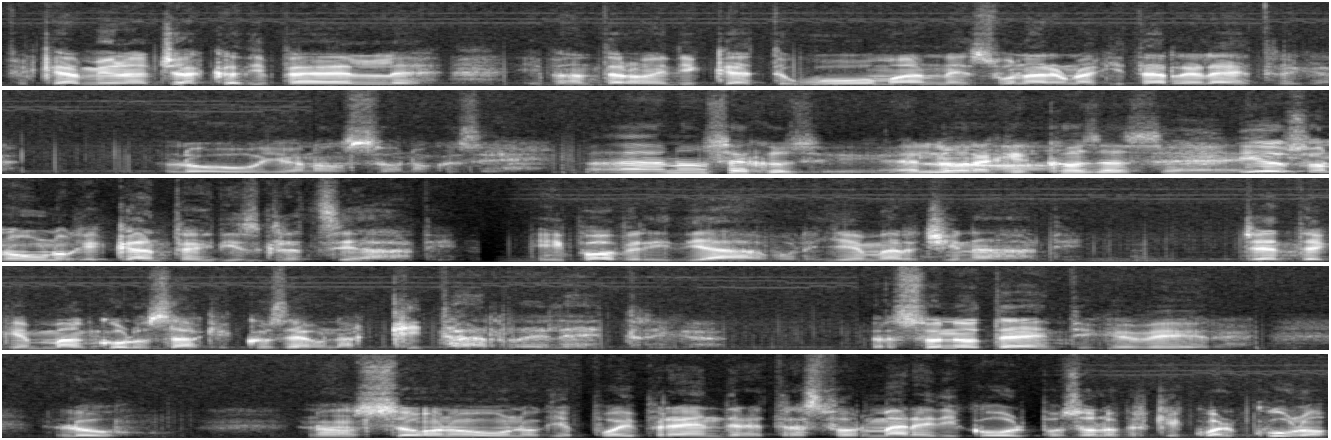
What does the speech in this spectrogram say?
Ficcarmi una giacca di pelle, i pantaloni di Catwoman e suonare una chitarra elettrica? Lui, io non sono così. Ah, non sei così. Allora No. che cosa sei? Io sono uno che canta ai disgraziati, i poveri diavoli, gli emarginati. Gente che manco lo sa che cos'è una chitarra elettrica. Persone autentiche, vere. Lu, non sono uno che puoi prendere e trasformare di colpo solo perché qualcuno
